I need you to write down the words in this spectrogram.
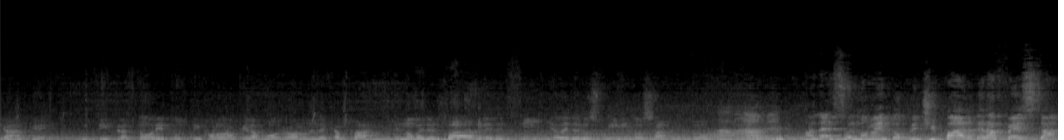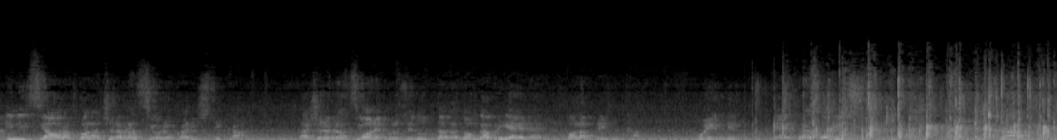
peccatori. trattori e tutti coloro che lavorano nelle campagne. Nel nome del Padre, del Figlio e dello Spirito Santo. Adesso il momento principale della festa inizia ora con la celebrazione eucaristica. La celebrazione è proseduta da Don Gabriele con la predica. Quindi ai trattoristi. Bravi.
